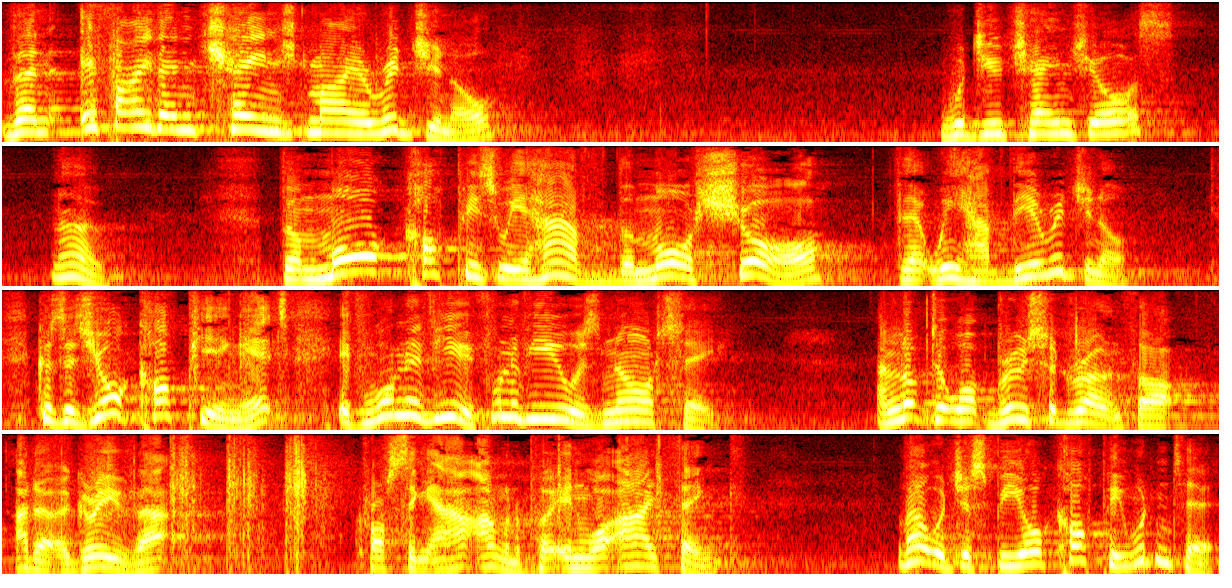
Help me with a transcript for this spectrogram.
Then if I then changed my original, would you change yours? No the more copies we have, the more sure that we have the original. Because as you're copying it, if one of you, if one of you was naughty and looked at what Bruce had wrote and thought, I don't agree with that, crossing out, I'm going to put in what I think. That would just be your copy, wouldn't it?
